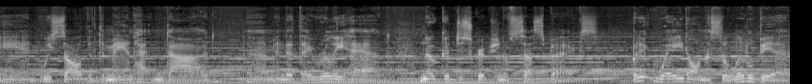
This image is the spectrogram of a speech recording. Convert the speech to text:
and we saw that the man hadn't died um, and that they really had no good description of suspects. But it weighed on us a little bit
